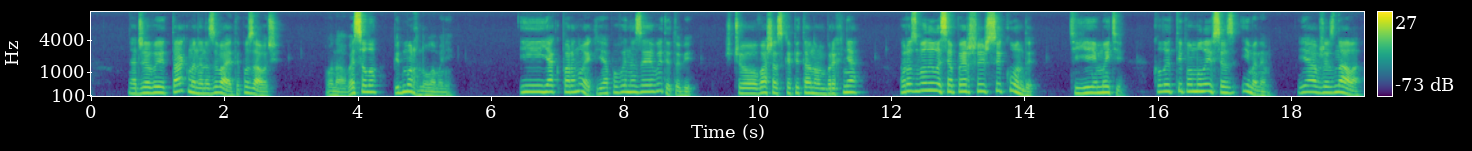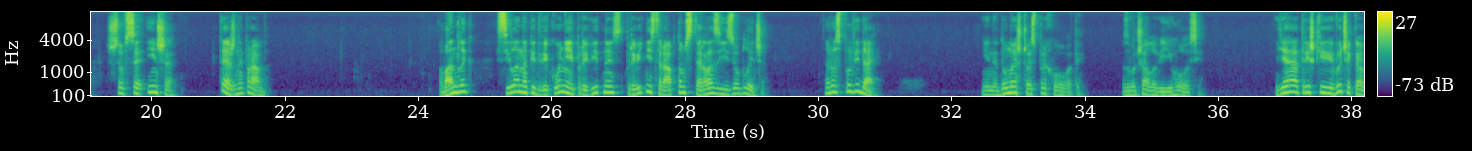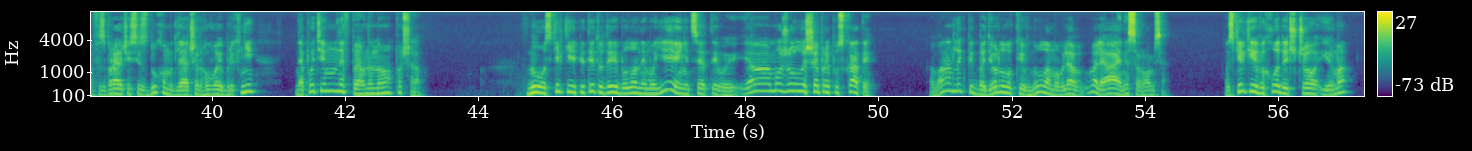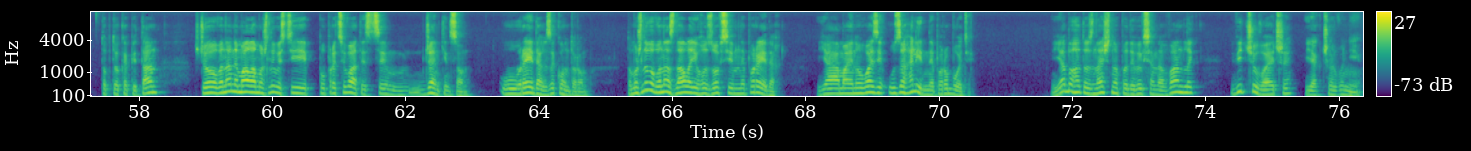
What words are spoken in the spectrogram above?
Адже ви так мене називаєте позавочі. Вона весело підморгнула мені. І як параноїк, я повинна заявити тобі, що ваша з капітаном брехня розвалилася першої ж секунди тієї миті, коли ти помилився з іменем. Я вже знала, що все інше теж неправда. Вандлик сіла на підвіконня і привітність, привітність раптом стерла з її обличчя. Розповідай. І не думай щось приховувати, звучало в її голосі. Я трішки вичекав, збираючись із духом для чергової брехні, а потім невпевнено почав. Ну, оскільки піти туди було не моєю ініціативою, я можу лише припускати. Вандлик підбадьорливо кивнула, мовляв, валяй, не соромся. Оскільки виходить, що Ірма, тобто капітан, що вона не мала можливості попрацювати з цим Дженкінсом у рейдах за контуром, то, можливо, вона знала його зовсім не по рейдах. Я маю на увазі узагалі не по роботі. Я багатозначно подивився на Вандлик, відчуваючи, як червонію.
